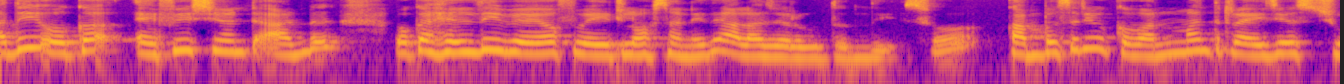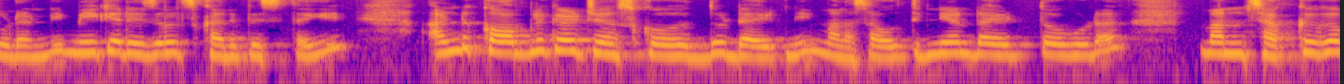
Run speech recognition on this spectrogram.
అది ఒక ఎఫిషియంట్ అండ్ ఒక healthy way of weight loss అనేది అలా జరుగుతుంది. సో కంపల్సరీ ఒక వన్ మంత్ ట్రై చేసి చూడండి మీకే రిజల్ట్స్ కనిపిస్తాయి. అండ్ కాంప్లికేట్ చేసుకోవద్దు డైట్ని మన సౌత్ ఇండియన్ డైట్తో కూడా మనం చక్కగా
